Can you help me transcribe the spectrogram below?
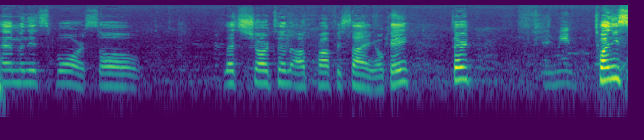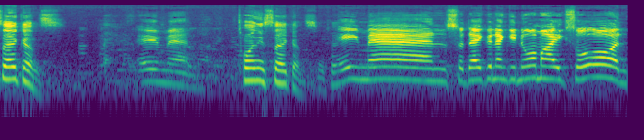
10 minutes more, so let's shorten our prophesying, okay? Third, Amen. 20 seconds. Amen. 20 seconds, okay? Amen. So dahil ko ng ginoo mga igsoon,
